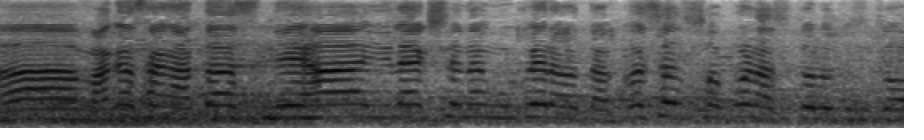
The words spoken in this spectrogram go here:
म्हाका सांग आतां स्नेहा इलेक्शनाक उबे रावता कसो सपोर्ट आसतलो तुमचो?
